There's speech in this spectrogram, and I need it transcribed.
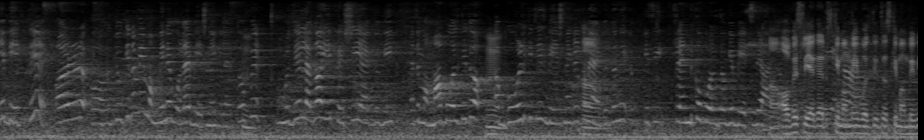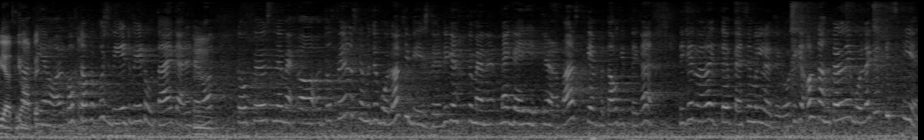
ये बेचते और क्योंकि ना मेरी मम्मी ने बोला है बेचने के लिए तो हम्म। फिर मुझे लगा ये फिशी है क्योंकि ऐसे मम्मा बोलती तो हम्म। अब गोल्ड की चीज़ बेचने के लिए तो मैं हाँ। तो नहीं किसी फ्रेंड को बोल दो कि बेच दे ऑब्वियसली अगर उसकी मम्मी हाँ। बोलती तो उसकी मम्मी भी आती है वहाँ पे फिर कुछ वेट वेट होता है कैरेट एंड। ऑल तो फिर उसने मैं तो फिर उसने मुझे बोला कि बेच दे ठीक है तो मैंने मैं गई के पास कि बताओ कितने का है ठीक है तुम्हारा इतने पैसे मिल रहे थे ठीक है और उस अंकल ने बोला कि किसकी है?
